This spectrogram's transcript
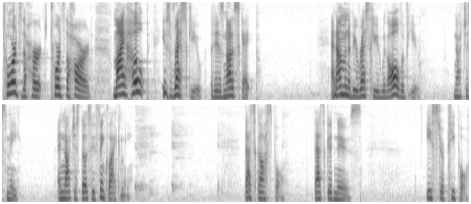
towards the hurt, towards the hard. My hope is rescue, but it is not escape. And I'm going to be rescued with all of you, not just me, and not just those who think like me. That's gospel. That's good news. Easter people.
